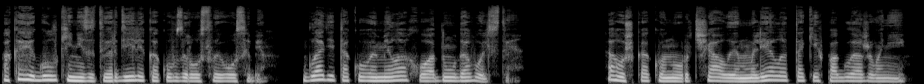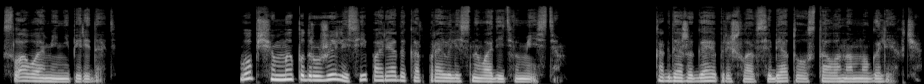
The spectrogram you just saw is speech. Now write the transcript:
Пока иголки не затвердели, как у взрослой особи, гладить такого милаху — одно удовольствие. А уж как он урчал и млел от таких поглаживаний, словами не передать. В общем, мы подружились и порядок отправились наводить вместе. Когда же Гая пришла в себя, то стало намного легче.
